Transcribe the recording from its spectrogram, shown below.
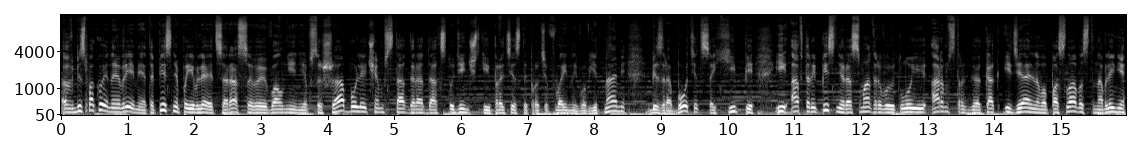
В беспокойное время эта песня появляется. Расовые волнения в США более чем в 100 городах, студенческие протесты против войны во Вьетнаме, безработица, хиппи. И авторы песни рассматривают Луи Армстронга как идеального посла восстановления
